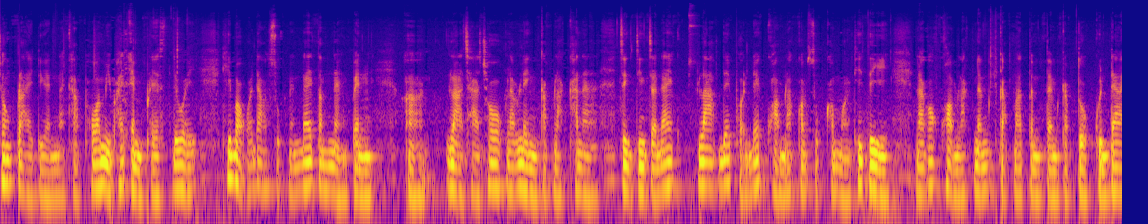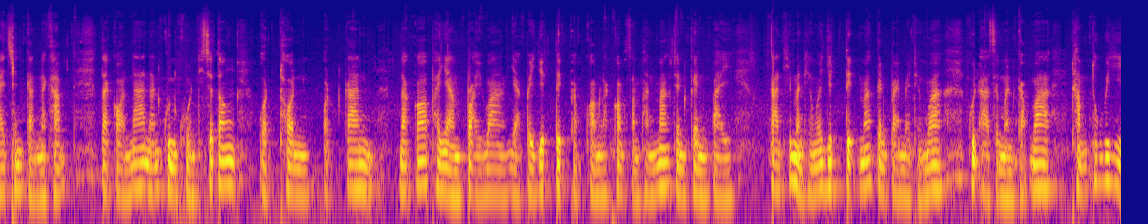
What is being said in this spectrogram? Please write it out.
ช่วงปลายเดือนนะครับ เพราะว่ามีไพ่เอ็มเพรสด้วย ที่บอกว่าดาวศุกร์นั้นได้ตำแหน่งเป็น ราชาโชคแล้วเล็งกับลักคนาจริงๆจะได้ลาบได้ผลได้ความรักความสุขความหวังที่ดี แล้วก็ความรักนั้นกลับมาเติมเต็มกับตัวคุณได้เช่นกันนะครับ แต่ก่อนหน้านั้นคุณควรที่จะต้องอดทน อดกลั้น แล้วก็พยายามปล่อยวาง อย่าไปยึดติดกับความรักความสัมพันธ์มากจนเกินไปการที่มันถึงว่ายึดติดมากเกินไปหมายถึงว่า คุณอาจจะเหมือนกับว่าทำทุกวิถี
